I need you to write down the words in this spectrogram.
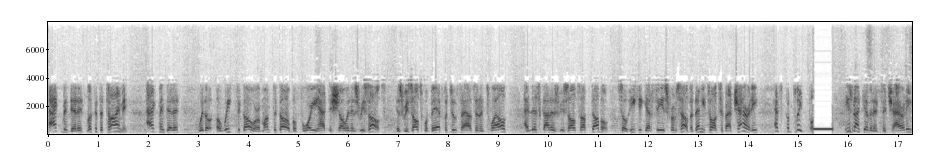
Ackman did it. Look at the timing. Ackman did it with a, a, week to go or a month to go before he had to show in his results. His results were bad for 2012, and this got his results up double, so he could get fees for himself. And then he talks about charity. That's complete bull. He's not giving it to charity.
